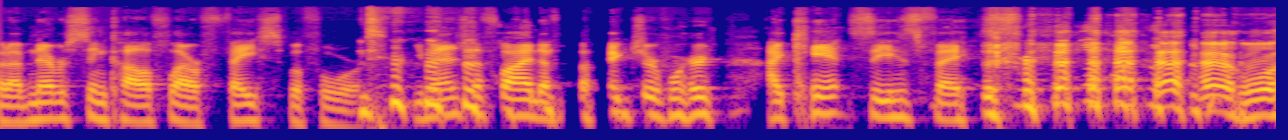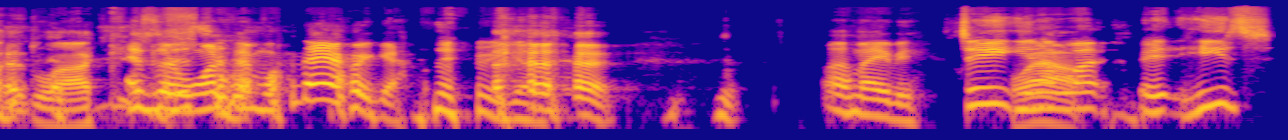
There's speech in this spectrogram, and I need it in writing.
but I've never seen cauliflower face before. You managed to find a, a picture where I can't see his face. what luck. Is there one of them? Where, there we go. there we go. Well, maybe See, you know what? It- he's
